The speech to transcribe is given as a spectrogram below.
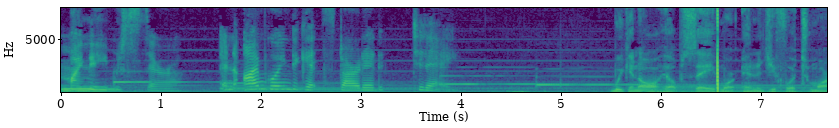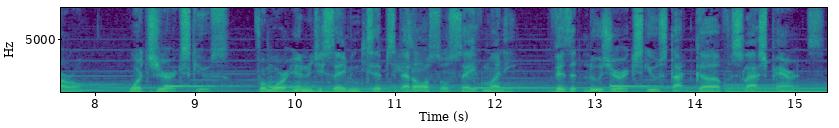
My name is Sarah, and I'm going to get started today. We can all help save more energy for tomorrow. What's your excuse? For more energy saving tips that also save money, visit loseyourexcuse.gov/parents.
